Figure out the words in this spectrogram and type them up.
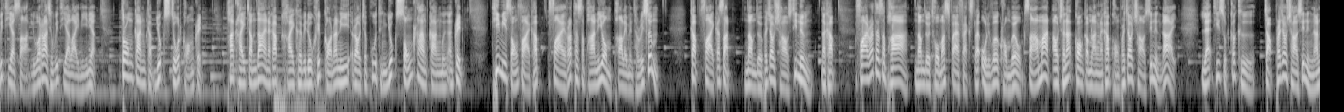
วิทยาศาสตร์ หรือว่าราชวิทยาลัยนี้เนี่ยตรงกันกับยุคสจวตของอังกฤษ ถ้าใครจำได้นะครับ ใครเคยไปดูคลิปก่อนหน้านี้ เราจะพูดถึงยุคสงครามกลางเมืองอังกฤษ ที่มี 2 ฝ่ายครับ ฝ่ายรัฐสภานิยม parliamentarism กับฝ่ายกษัตริย์นำโดยพระเจ้าชาร์ลส์ที่1นะครับ ฝ่ายรัฐสภานำโดยโทมัสแฟร์แฟกซ์และโอลิเวอร์ครอมเวลสามารถเอาชนะกองกำลังนะครับของพระเจ้าชาร์ลส์ที่1ได้ และที่สุดก็คือจับพระเจ้าชาร์ลส์ที่1นั้น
